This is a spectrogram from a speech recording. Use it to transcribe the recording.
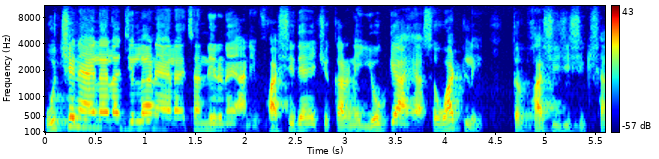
उच्च न्यायालयाला जिल्हा न्यायालयाचा निर्णय आणि फाशी देण्याची कारणे योग्य आहे असं वाटले तर फाशीची शिक्षा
